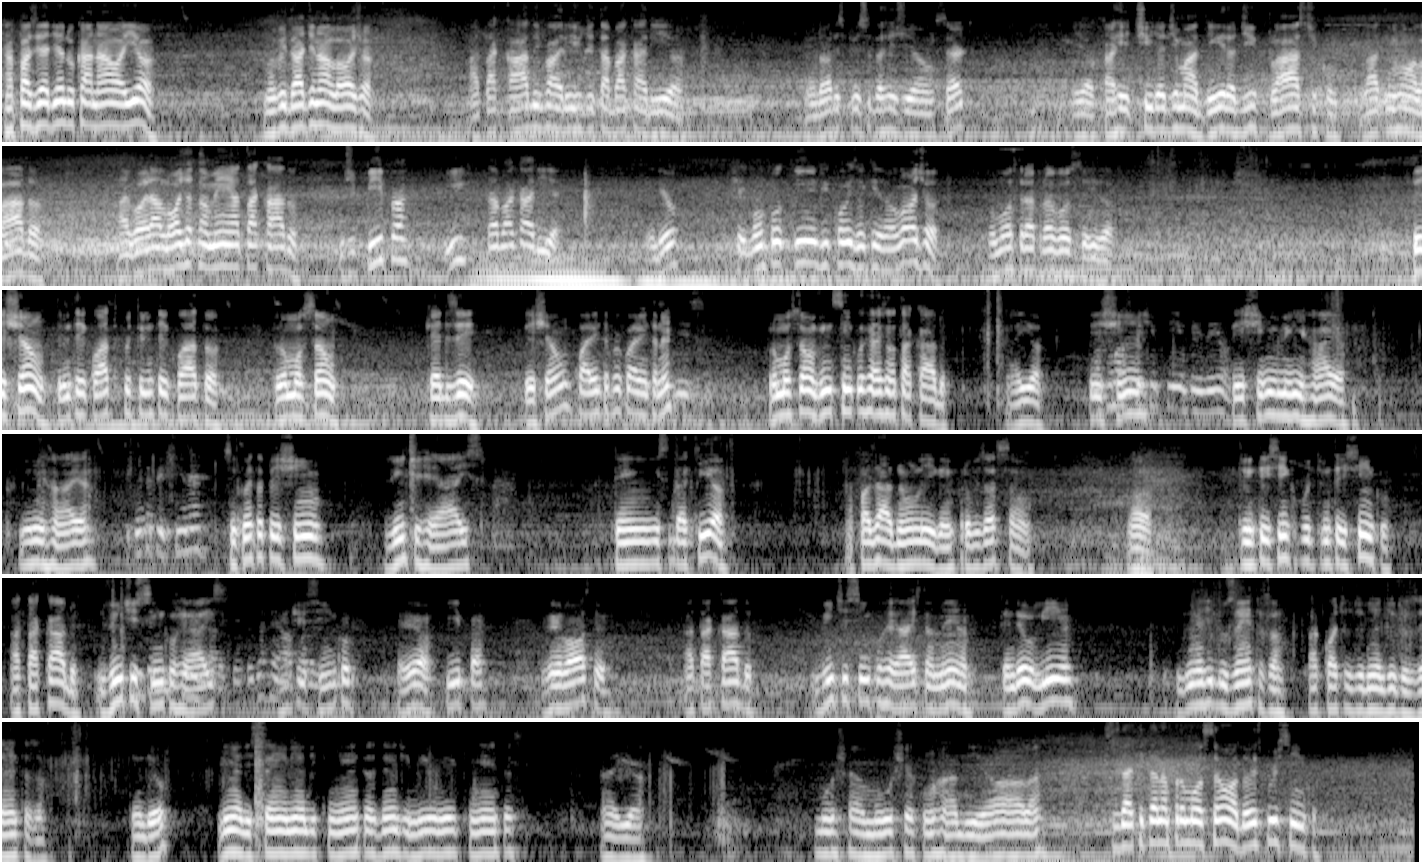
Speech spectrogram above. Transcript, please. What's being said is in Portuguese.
Rapaziadinha do canal aí, ó. Novidade na loja, ó. Atacado e varejo de tabacaria, ó. Melhores preços da região, certo? E ó, carretilha de madeira, de plástico, lata enrolada, ó. Agora a loja também é atacado de pipa e tabacaria. Entendeu? Chegou um pouquinho de coisa aqui na loja, ó. Vou mostrar pra vocês, ó. Peixão, 34 por 34, ó. Promoção. Quer dizer, peixão 40 por 40, né? Isso. Promoção 25 reais no atacado. Aí, ó. Peixinho. Peixinho aí, ó. Peixinho mini raia. Mini raia. 50 peixinhos, né? 50 peixinho, 20 reais. Tem isso daqui, ó. Rapaziada, não liga, improvisação. Ó. 35 por 35. Atacado, 25 reais. Cara, que é coisa real, 25. Aí, ó, pipa. Veloster. Atacado, 25 reais também, ó. Entendeu? Linha. Linha de 200, ó. Pacote de linha de 200, ó. Entendeu? Linha de 100, linha de 500, linha de 1000, 1500. Aí, ó. Murcha, murcha com rabiola. Esses daqui tá na promoção, ó. 2 por 5.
